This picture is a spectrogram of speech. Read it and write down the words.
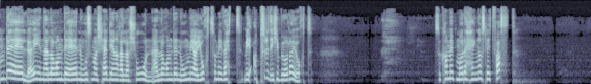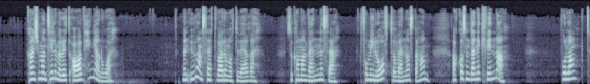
Om det er løgn, eller om det er noe som har skjedd i en relasjon, eller om det er noe vi har gjort som vi vet vi absolutt ikke burde ha gjort, så kan vi på en måte henge oss litt fast. Kanskje man til og med er blitt avhengig av noe. Men uansett hva det måtte være, så kan man vende seg. Får vi lov til å vende oss til Han? Akkurat som denne kvinna. Hvor, langt,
